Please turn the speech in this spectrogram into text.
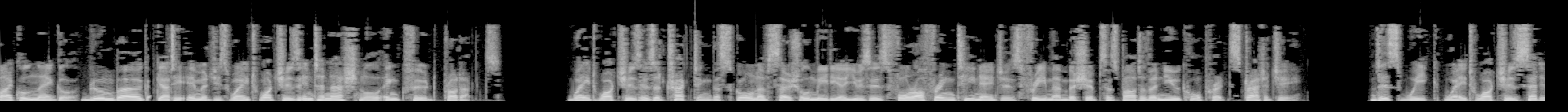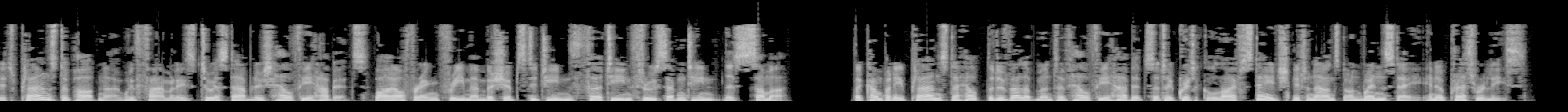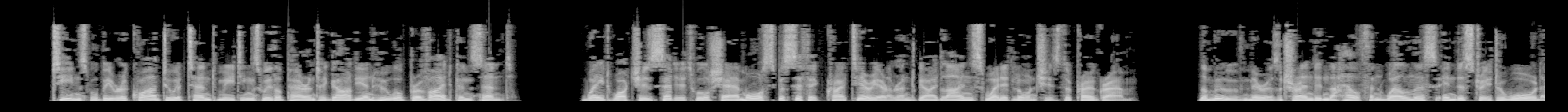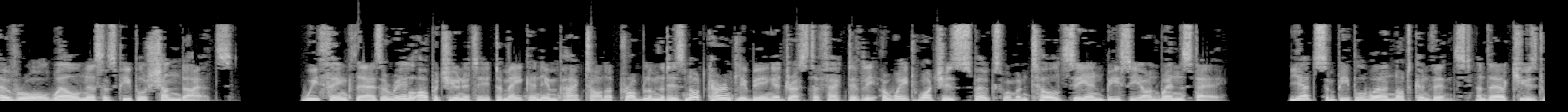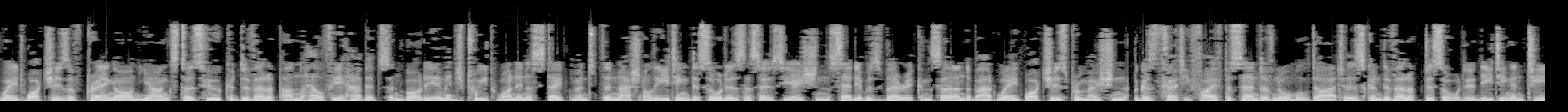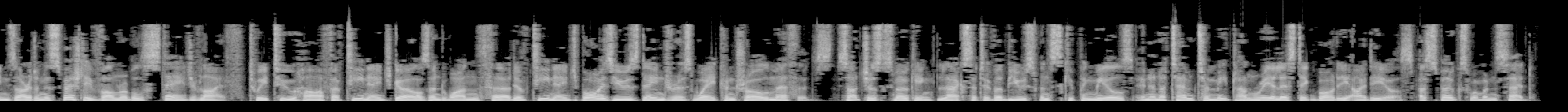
Michael Nagle, Bloomberg, Getty Images Weight Watchers International Inc. Food Products. Weight Watchers is attracting the scorn of social media users for offering teenagers free memberships as part of a new corporate strategy. This week, Weight Watchers said it plans to partner with families to establish healthy habits by offering free memberships to teens 13 through 17 this summer. The company plans to help the development of healthy habits at a critical life stage, it announced on Wednesday in a press release. Teens will be required to attend meetings with a parent or guardian who will provide consent. Weight Watchers said it will share more specific criteria and guidelines when it launches the program. The move mirrors a trend in the health and wellness industry toward overall wellness as people shun diets. We think there's a real opportunity to make an impact on a problem that is not currently being addressed effectively, a Weight Watchers spokeswoman told CNBC on Wednesday. Yet some people were not convinced, and they accused Weight Watchers of preying on youngsters who could develop unhealthy habits and body image. Tweet one in a statement, the National Eating Disorders Association said it was very concerned about Weight Watchers promotion, because 35% of normal dieters can develop disordered eating and teens are at an especially vulnerable stage of life. Tweet two half of teenage girls and one third of teenage boys use dangerous weight control methods, such as smoking, laxative abuse, and skipping meals in an attempt attempt to meet unrealistic body ideals, a spokeswoman said.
